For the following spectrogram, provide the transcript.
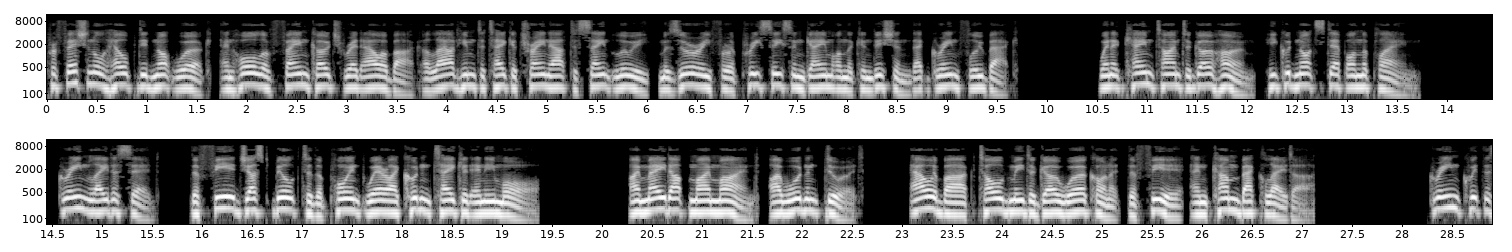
Professional help did not work, and Hall of Fame coach Red Auerbach allowed him to take a train out to St. Louis, Missouri for a preseason game on the condition that Green flew back. When it came time to go home, he could not step on the plane. Green later said, "...the fear just built to the point where I couldn't take it anymore. I made up my mind, I wouldn't do it. Auerbach told me to go work on it the fear and come back later." Green quit the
